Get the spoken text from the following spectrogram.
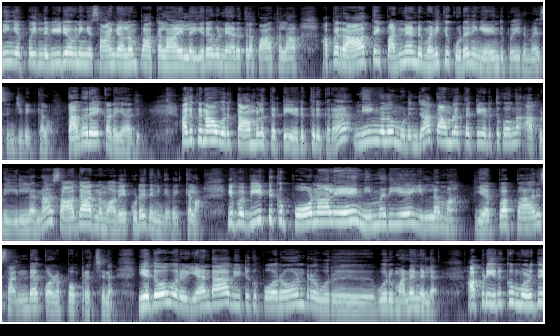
நீங்கள் இப்போ இந்த வீடியோவை நீங்கள் சாயங்காலம் பார்க்கலாம் இல்லை இரவு நேரத்தில் பார்க்கலாம். அப்போ ராத்திரி பன்னெண்டு மணிக்கு கூட நீங்கள் எழுந்து போய் இது மாதிரி செஞ்சு வைக்கலாம். தவறே கிடையாது. அதுக்கு நான் ஒரு தாம்பளத்தட்டு எடுத்திருக்கிறேன். நீங்களும் முடிஞ்சால் தாம்பளத்தட்டு எடுத்துக்கோங்க. அப்படி இல்லைன்னா சாதாரணமாகவே கூட இதை நீங்கள் வைக்கலாம். இப்போ வீட்டுக்கு போனாலே நிம்மதியே இல்லைம்மா. எப்போ பாரு சண்டை குழப்பம் பிரச்சனை. ஏதோ ஒரு ஏன்டா வீட்டுக்கு போகிறோன்ற ஒரு ஒரு மனநிலை. அப்படி இருக்கும் பொழுது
